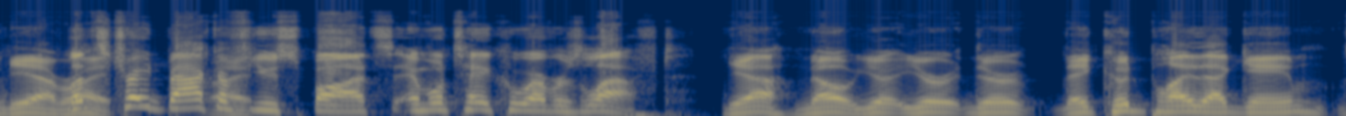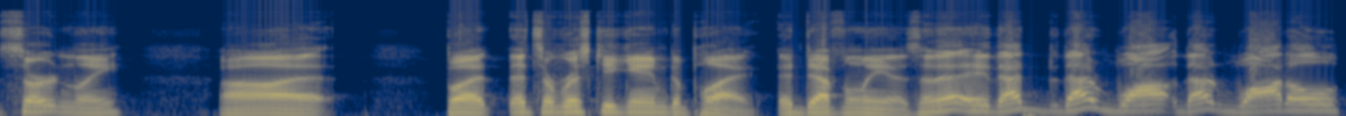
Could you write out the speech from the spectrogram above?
Yeah, right. Let's trade back a few spots and we'll take whoever's left. Yeah, no, you're you're you're they could play that game certainly, uh, but it's a risky game to play. It definitely is. And that, hey, that that wa- that Waddle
